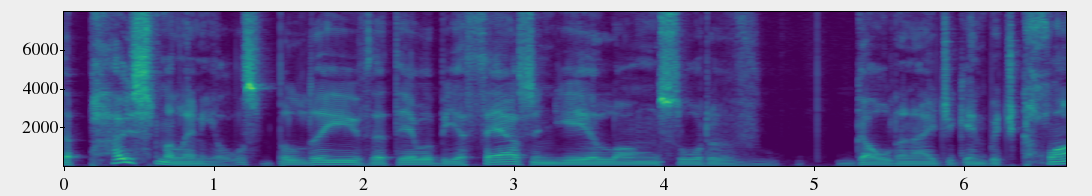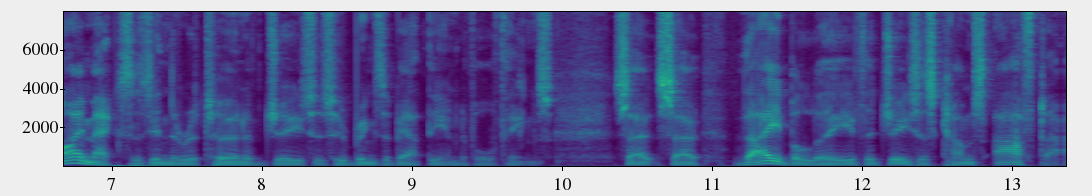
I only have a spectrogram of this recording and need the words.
The postmillennials believe that there will be a thousand year long sort of golden age again, which climaxes in the return of Jesus, who brings about the end of all things. So, so they believe that Jesus comes after,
